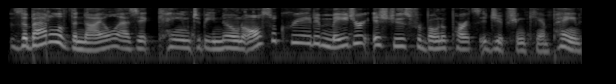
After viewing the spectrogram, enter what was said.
The Battle of the Nile, as it came to be known, also created major issues for Bonaparte's Egyptian campaign.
